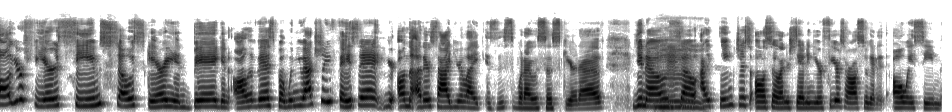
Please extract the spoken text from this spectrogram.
all your fears seem so scary and big and all of this, but when you actually face it, you're on the other side, you're like, is this what I was so scared of? You know? Mm. So I think just also understanding your fears are also going to always seem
